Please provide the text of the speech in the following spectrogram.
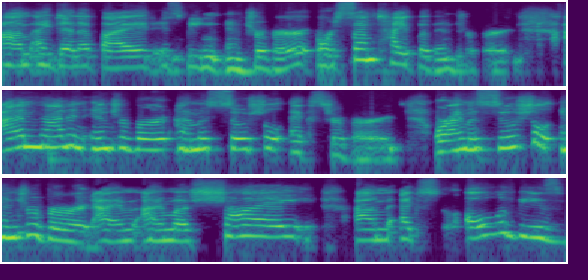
um, identified as being introvert or some type of introvert. I'm not an introvert, I'm a social extrovert, or I'm a social introvert, I'm, I'm a shy, um, ex- all of these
